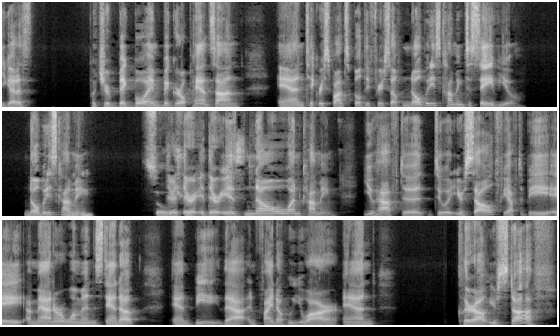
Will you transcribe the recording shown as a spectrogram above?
you got to put your big boy and big girl pants on and take responsibility for yourself. Nobody's coming to save you. Nobody's coming. Mm-hmm. So there, there, there is no one coming. You have to do it yourself. You have to be a, a man or a woman, stand up and be that and find out who you are and clear out your stuff.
